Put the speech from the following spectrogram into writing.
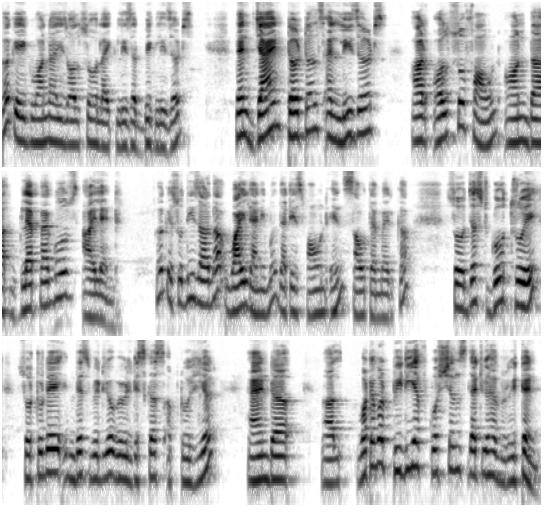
Okay, iguana is also like lizard, big lizards. Then giant turtles and lizards are also found on the Galapagos Island. Okay, so these are the wild animal that is found in South America. So just go through it. So today in this video we will discuss up to here and uh, uh, whatever PDF questions that you have written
